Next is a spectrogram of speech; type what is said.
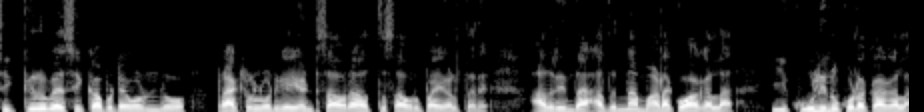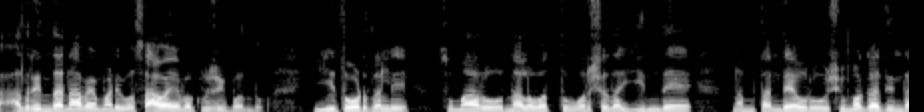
ಸಿಕ್ಕಿರುವೆ ಸಿಕ್ಕಾಪಟ್ಟೆ ಒಂದು ಟ್ರ್ಯಾಕ್ಟ್ರ್ ಲೋಡ್ಗೆ ಎಂಟು ಸಾವಿರ, ಹತ್ತು ಸಾವಿರ ರೂಪಾಯಿ ಹೇಳ್ತಾರೆ. ಆದ್ದರಿಂದ ಅದನ್ನು ಮಾಡೋಕ್ಕೂ ಆಗಲ್ಲ, ಈ ಕೂಲಿನೂ ಕೊಡೋಕ್ಕಾಗಲ್ಲ. ಅದರಿಂದ ನಾವೇ ಮಾಡಿವು ಸಾವಯವ ಕೃಷಿಗೆ ಬಂದು, ಈ ತೋಟದಲ್ಲಿ ಸುಮಾರು ನಲವತ್ತು ವರ್ಷದ ಹಿಂದೆ ನಮ್ಮ ತಂದೆಯವರು ಶಿವಮೊಗ್ಗದಿಂದ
